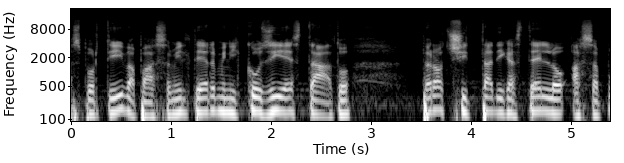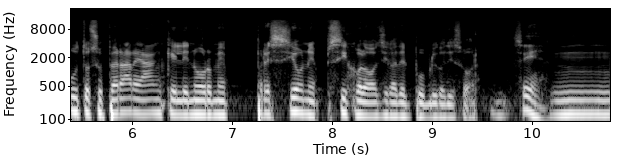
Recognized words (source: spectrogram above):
sportiva, passami il termine, così è stato, però Città di Castello ha saputo superare anche l'enorme pressione psicologica del pubblico di Sora. Sì, mh, mm,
